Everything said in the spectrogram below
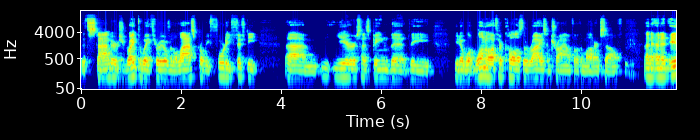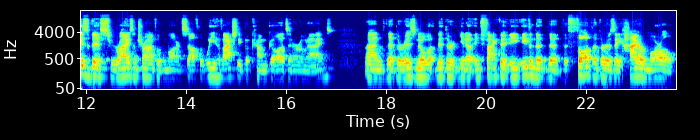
its standards right the way through over the last probably 40, 50 um, years has been the the you know what one author calls the rise and triumph of the modern self and and it is this rise and triumph of the modern self that we have actually become gods in our own eyes and that there is no that there you know in fact that even the the the thought that there is a higher moral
